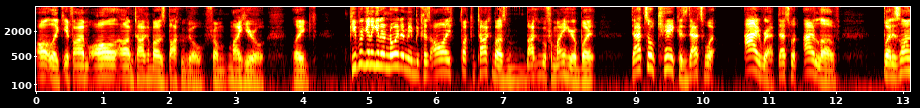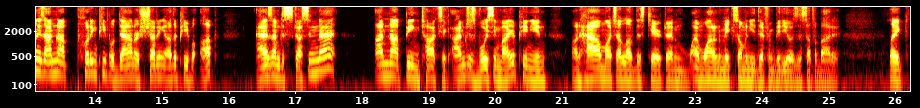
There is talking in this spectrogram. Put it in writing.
all like if I'm all, all I'm talking about is Bakugo from My Hero, like people are gonna get annoyed at me because all I fucking talk about is Bakugo from My Hero. But that's okay because that's what I rep. That's what I love. But as long as I'm not putting people down or shutting other people up as I'm discussing that, I'm not being toxic. I'm just voicing my opinion on how much I love this character and I wanted to make so many different videos and stuff about it. Like,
